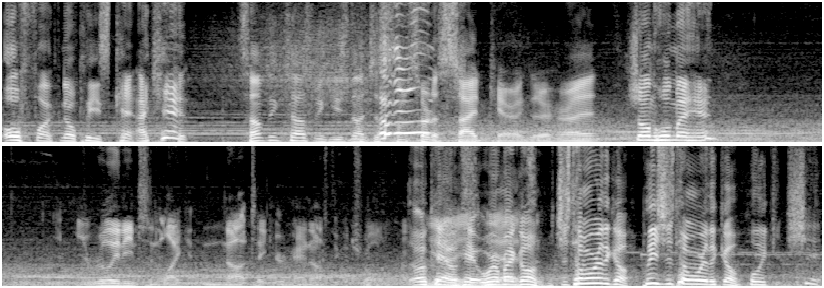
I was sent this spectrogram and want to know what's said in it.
Oh fuck! No, please, can't! I can't. Something tells me he's not just some sort of side character, right? Sean, hold my hand. You really need to like not take your hand off the controller. Okay, Yeah, okay. yeah, Where am I it's going? just tell me where to go. Please, just tell me where to go. Holy shit!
